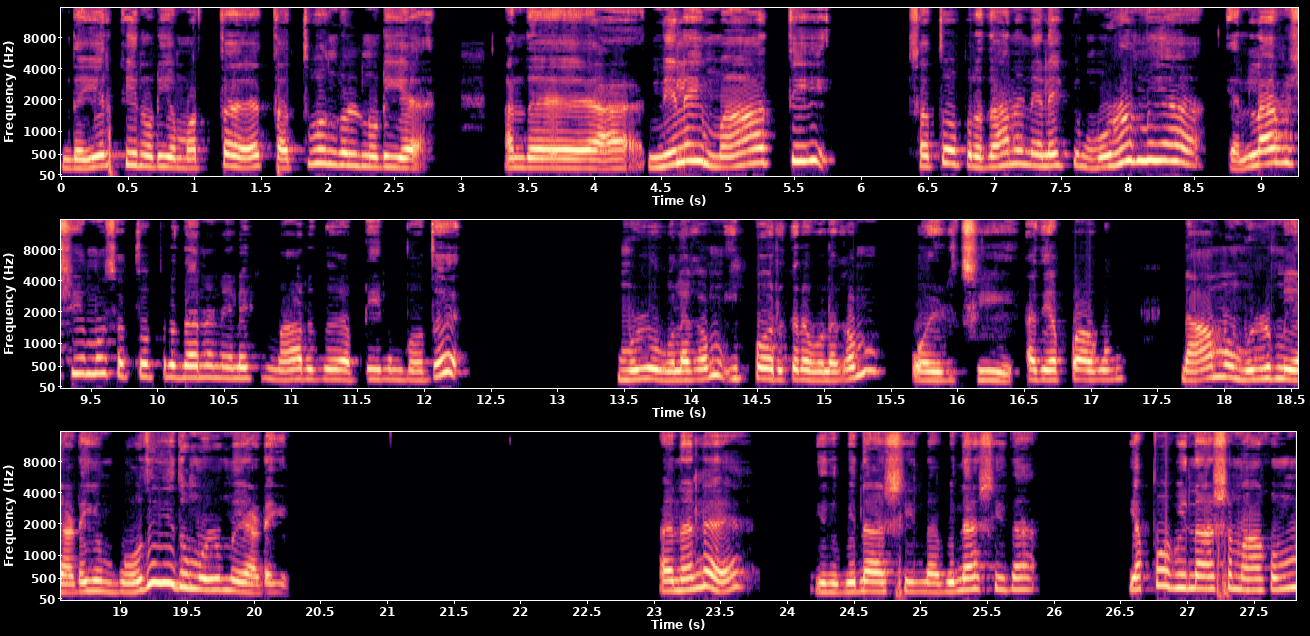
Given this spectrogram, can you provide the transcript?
இந்த இயற்கையினுடைய மொத்த தத்துவங்களினுடைய அந்த நிலை மாத்தி சத்துவ பிரதான நிலைக்கு முழுமையா எல்லா விஷயமும் சத்துவ பிரதான நிலைக்கு மாறுது அப்படின்னும் போது முழு உலகம் இப்போ இருக்கிற உலகம் போயிடுச்சு. அது எப்ப ஆகும் நாம முழுமை அடையும் போது இது முழுமை அடையும். அதனால இது வினாஷின்னா வினாஷி தான். எப்போ வினாசம் ஆகும்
